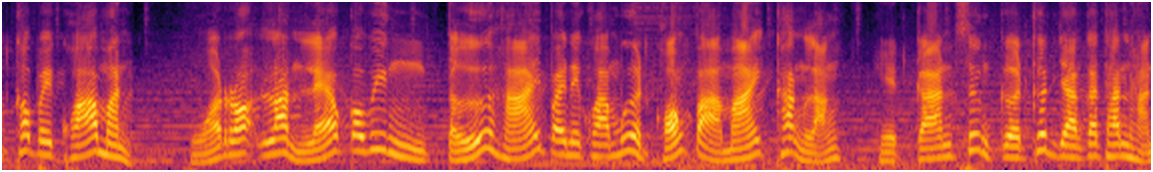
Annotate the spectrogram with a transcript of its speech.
ดเข้าไปคว้ามัน หัวเราะลั่นแล้วก็วิ่งตือหายไปในความมืดของป่าไม้ข้างหลัง เหตุการณ์ซึ่งเกิดขึ้นอย่างกระทันหัน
